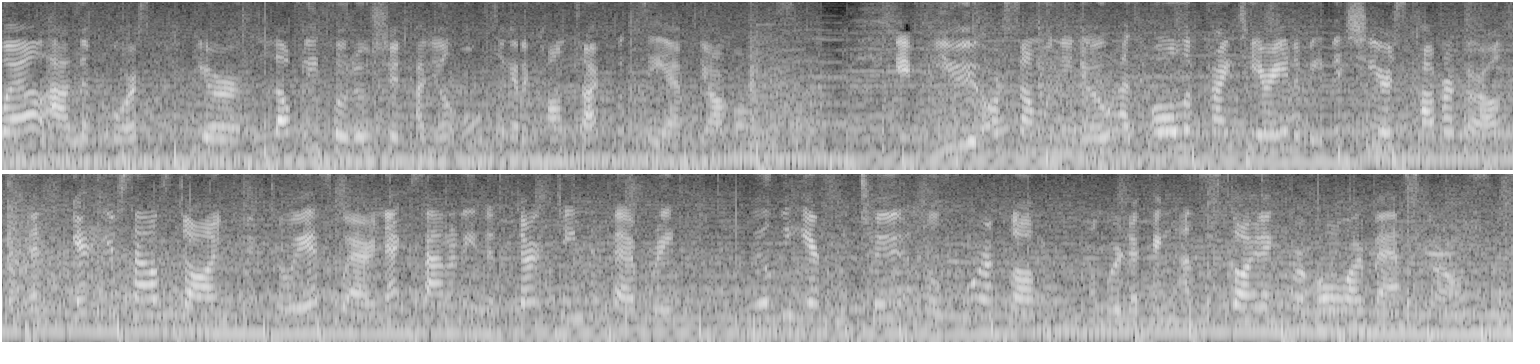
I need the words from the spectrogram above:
well as of course your lovely photo shoot and you'll also get a contract with CMPR Malls. If you or someone you know has all the criteria to be this year's cover girl, then get yourselves down to Victoria Square next Saturday the 13th of February. We'll be here from 2 until 4 o'clock and we're looking and scouting for all our best girls.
